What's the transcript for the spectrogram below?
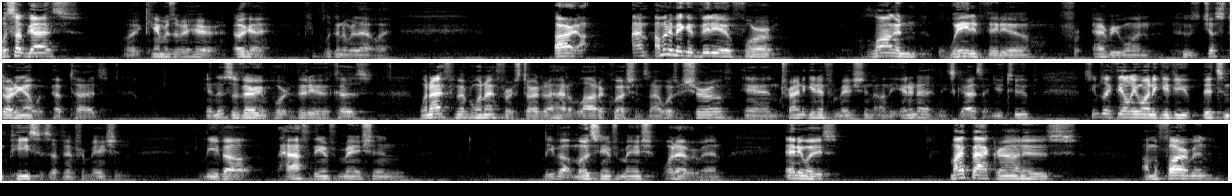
What's up, guys? Wait, camera's over here. Okay, keep looking over that way. All right, I'm, I'm gonna make a video for a long and waited video for everyone who's just starting out with peptides. And this is a very important video because when I remember when I first started, I had a lot of questions and I wasn't sure of. And trying to get information on the internet and these guys on YouTube seems like they only want to give you bits and pieces of information, leave out half of the information, leave out most of the information, whatever, man. Anyways, my background is I'm a fireman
